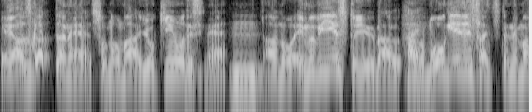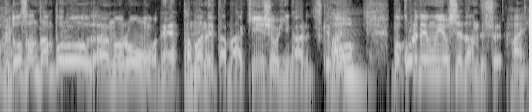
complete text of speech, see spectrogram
えー預かったねそのまあ預金をですねうん。あの MBS という、まああはいのモーゲージ債っつってね、まあ、はい不動産担保ロあのローンをね束ねたまあ金融商品があるんですけど、はいまあ、これで運用してたんです。はい。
